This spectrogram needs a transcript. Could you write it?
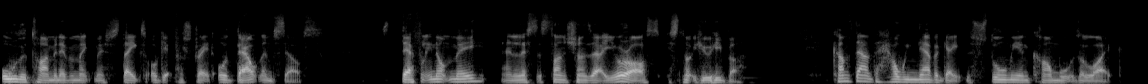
all the time and never make mistakes or get frustrated or doubt themselves. It's definitely not me. And unless the sun shines out of your ass, it's not you either. comes down to how we navigate the stormy and calm waters alike.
